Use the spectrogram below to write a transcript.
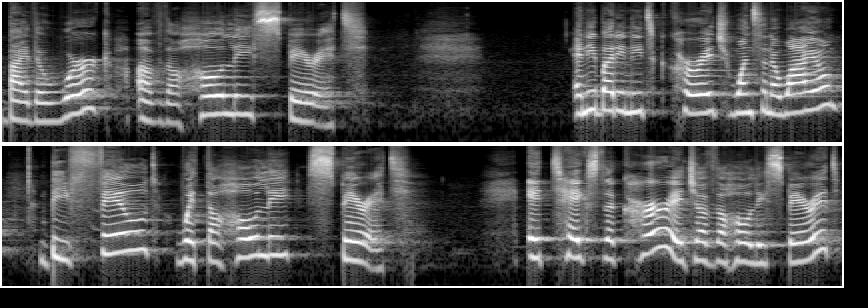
by the work of the Holy Spirit. Anybody needs courage once in a while? Be filled with the Holy Spirit. It takes the courage of the Holy Spirit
